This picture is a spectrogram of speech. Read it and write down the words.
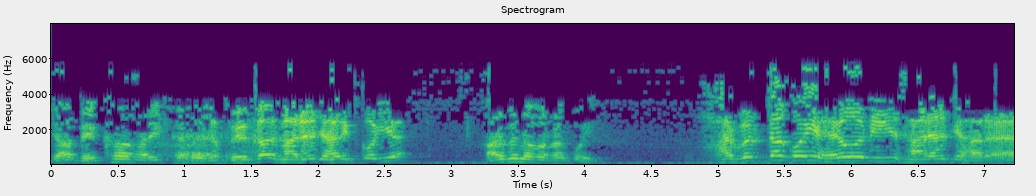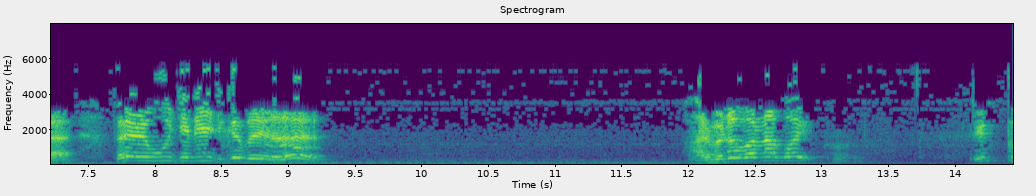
ਜਾਂ ਵੇਖਾਂ ਹਰ ਇੱਕ ਹੈ। ਵੇਖਾ ਸਾਰਿਆਂ 'ਚ ਹਰ ਇੱਕੋ ਹੀ ਹੈ। ਹਰ ਬਿਨ ਵਰਨਾ ਕੋਈ। ਹਰ ਤਾਂ ਕੋਈ ਹੈ ਉਹ ਨਹੀਂ, ਸਾਰਿਆਂ 'ਚ ਹਰ ਹੈ। ਫਿਰ ਉੱਚ ਨੀਚ ਕਿਵੇਂ ਹੈ? ਹਰ ਵੇਲੇ ਵਰਨਾ ਕੋਈ? ਇੱਕ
